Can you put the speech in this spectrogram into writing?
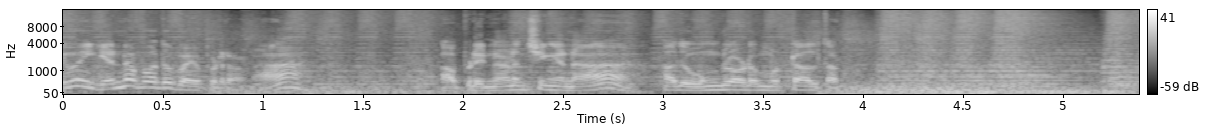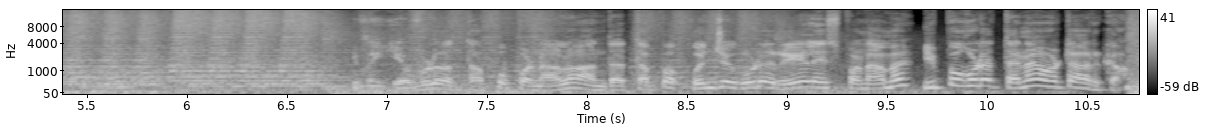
இவன் என்ன பார்த்து பயப்படுறானா? அப்படி நினைச்சீங்கன்னா அது உங்களோட முட்டாள்தனம். இவன் எவ்வளவு தப்பு பண்ணாலும் அந்த தப்பை கொஞ்சம் கூட ரியலைஸ் பண்ணாம இப்ப கூட தெனாவட்டா இருக்கான்.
